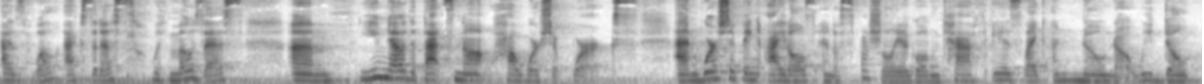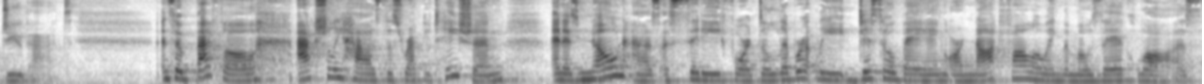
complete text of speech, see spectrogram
as well, Exodus with Moses, um, you know that that's not how worship works. And worshiping idols, and especially a golden calf, is like a no no. We don't do that. And so Bethel actually has this reputation and is known as a city for deliberately disobeying or not following the Mosaic laws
